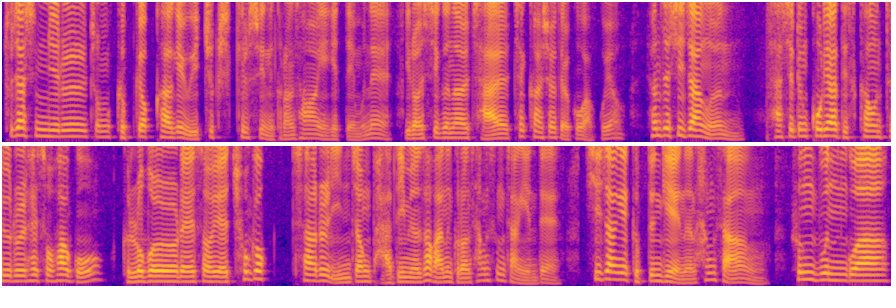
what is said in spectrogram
투자 심리를 좀 급격하게 위축시킬 수 있는 그런 상황이기 때문에 이런 시그널 잘 체크하셔야 될 것 같고요. 현재 시장은 사실은 코리아 디스카운트를 해소하고 글로벌에서의 초격 차를 인정받으면서 가는 그런 상승장인데 시장의 급등기에는 항상 흥분과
